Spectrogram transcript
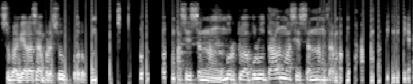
Sebagai rasa bersyukur masih senang, umur 20 tahun masih senang sama Muhammad ini ya.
